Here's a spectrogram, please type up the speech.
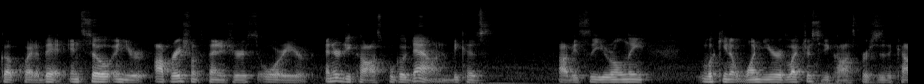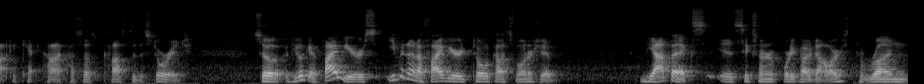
go up quite a bit. And so in your operational expenditures or your energy costs will go down because obviously you're only looking at one year of electricity cost versus the cost, of the storage. So if you look at five years, even on a five year total cost of ownership, the OPEX is $645 to run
